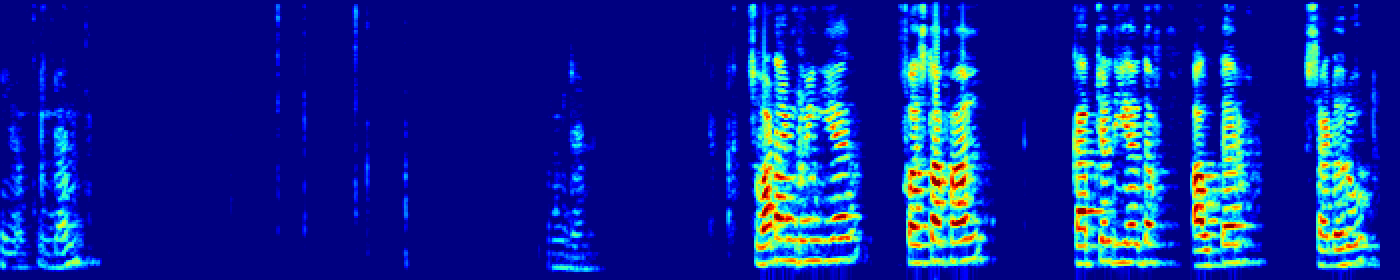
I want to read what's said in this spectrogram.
Yeah done. And done. So what i am doing here? First of all capture here the outer shadow root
